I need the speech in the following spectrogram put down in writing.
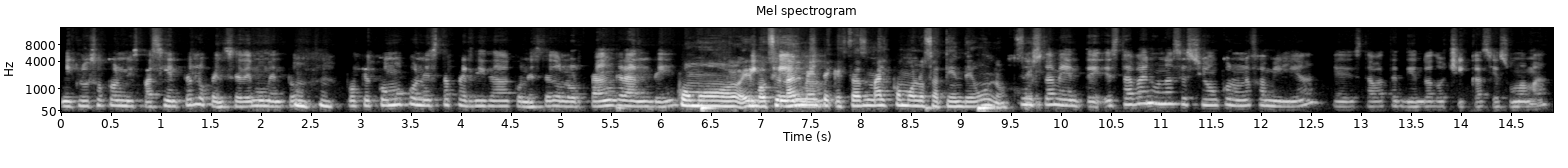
Incluso con mis pacientes lo pensé de momento, porque como con esta pérdida, con este dolor tan grande, Como emocionalmente tema. que estás mal, ¿cómo los atiende uno? Sí. Justamente, estaba en una sesión con una familia, eh, estaba atendiendo a dos chicas y a su mamá,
